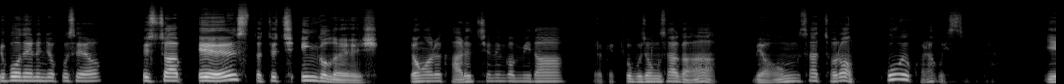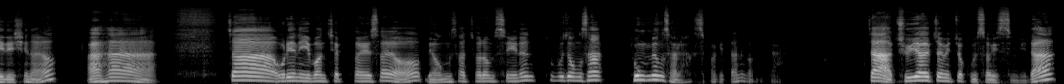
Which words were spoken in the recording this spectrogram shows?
이번에는요 보세요. His job is to teach English. 영어를 가르치는 겁니다. 이렇게 투부정사가 명사처럼 보호 역할을 하고 있습니다. 이해되시나요? 아하. 자, 우리는 이번 챕터에서요. 명사처럼 쓰이는 투부정사 동명사를 학습하겠다는 겁니다. 자, 주의할 점이 조금 써 있습니다.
